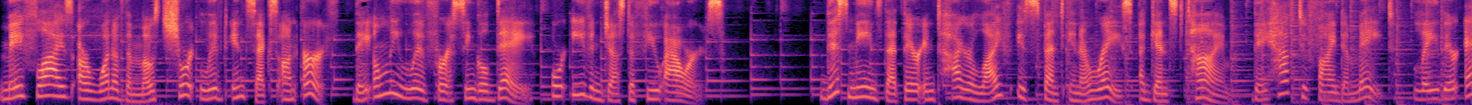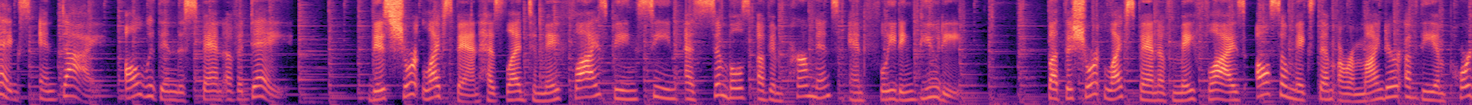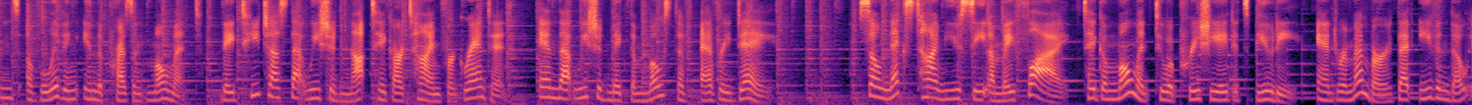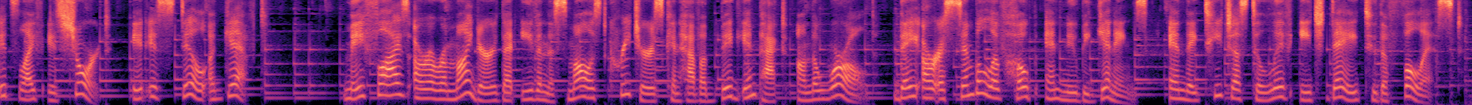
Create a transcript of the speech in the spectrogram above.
Mayflies are one of the most short-lived insects on Earth. They only live for a single day, or even just a few hours. This means that their entire life is spent in a race against time. They have to find a mate, lay their eggs, and die, all within the span of a day. This short lifespan has led to mayflies being seen as symbols of impermanence and fleeting beauty. But the short lifespan of mayflies also makes them a reminder of the importance of living in the present moment. They teach us that we should not take our time for granted, and that we should make the most of every day. So next time you see a mayfly, take a moment to appreciate its beauty, and remember that even though its life is short, it is still a gift. Mayflies are a reminder that even the smallest creatures can have a big impact on the world. They are a symbol of hope and new beginnings, and they teach us to live each day to the fullest.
